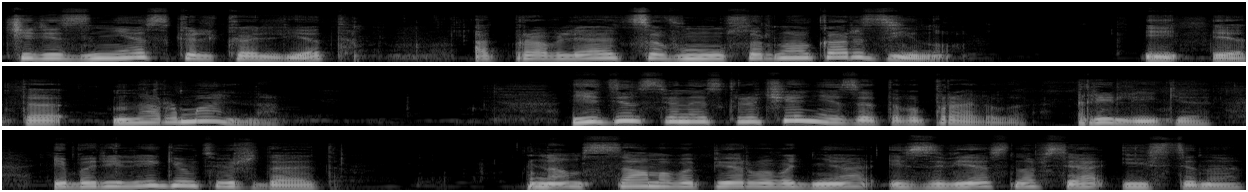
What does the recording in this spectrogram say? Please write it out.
через несколько лет отправляются в мусорную корзину. И это нормально. Единственное исключение из этого правила — религия, ибо религия утверждает, нам с самого первого дня известна вся истина.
